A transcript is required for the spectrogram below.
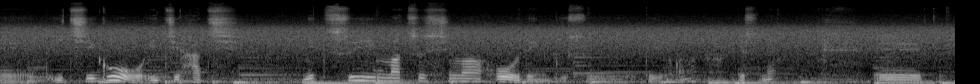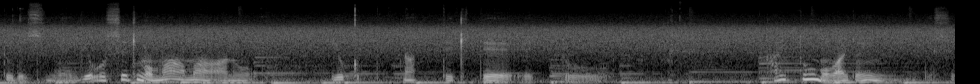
えー、1518三井松島ホールディングスっていうのかな？ですねえー、っとですね業績もまあまああのよくなってきて、えっと、配当も割といいんです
